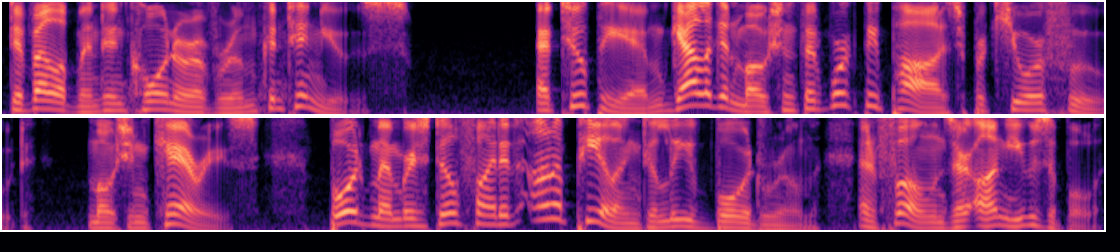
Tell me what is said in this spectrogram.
Development in corner of room continues. At 2 p.m., Galligan motions that work be paused to procure food. Motion carries. Board members still find it unappealing to leave boardroom, and phones are unusable.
